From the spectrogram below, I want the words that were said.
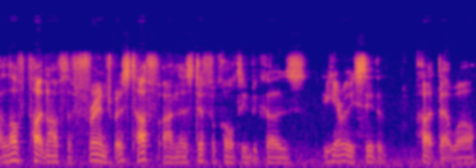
I love putting off the fringe, but it's tough on this difficulty because you can't really see the putt that well.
